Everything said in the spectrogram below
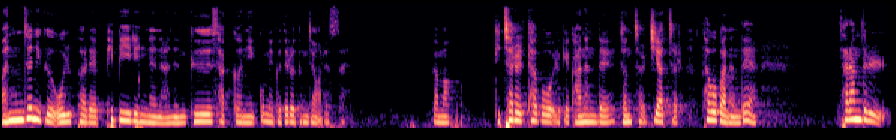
완전히 그 5.18의 피비린내 나는 그 사건이 꿈에 그대로 등장을 했어요. 그러니까 막 기차를 타고 이렇게 가는데 전철, 지하철 타고 가는데 사람들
